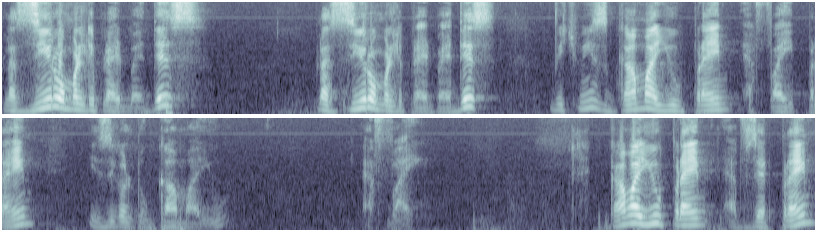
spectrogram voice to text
plus 0 multiplied by this plus 0 multiplied by this which means gamma u prime f i prime is equal to gamma u. Gamma u prime f z prime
